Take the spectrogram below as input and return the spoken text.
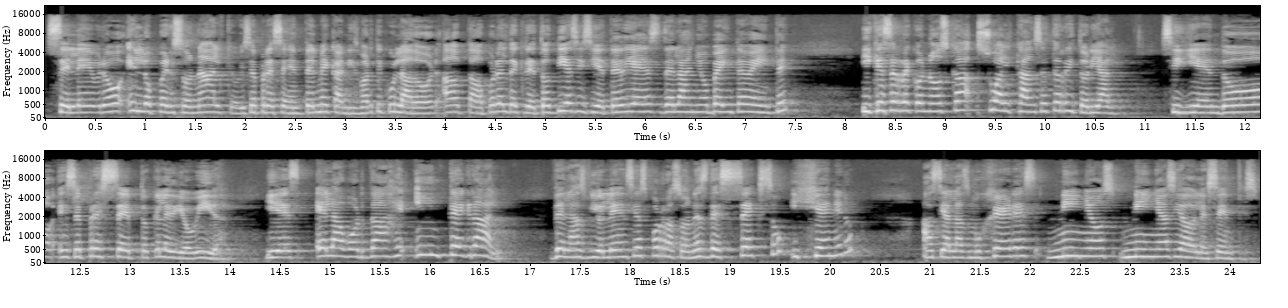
Celebro en lo personal que hoy se presente el mecanismo articulador adoptado por el decreto 1710 del año 2020 y que se reconozca su alcance territorial, siguiendo ese precepto que le dio vida, y es el abordaje integral de las violencias por razones de sexo y género hacia las mujeres, niños, niñas y adolescentes,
